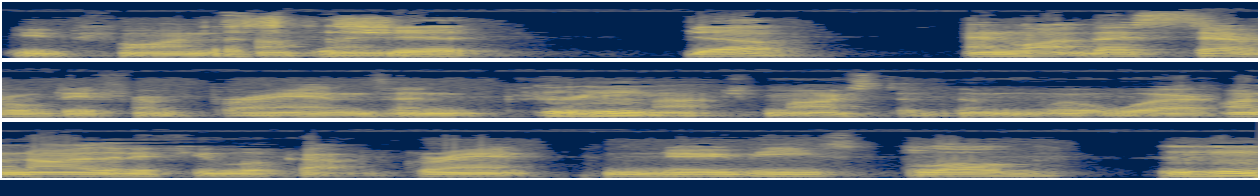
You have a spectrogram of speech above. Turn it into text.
you'd find that's something. the shit. Yep. And like, there's several different brands, and pretty Mhm. much most of them will work. I know that if you look up Grant Newby's blog, hmm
